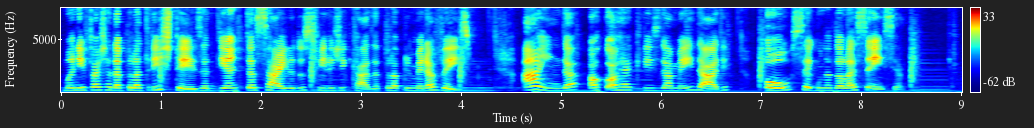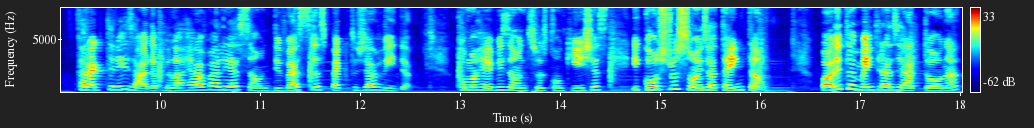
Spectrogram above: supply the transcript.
manifestada pela tristeza diante da saída dos filhos de casa pela primeira vez. Ainda ocorre a crise da meia-idade ou segunda adolescência, caracterizada pela reavaliação de diversos aspectos da vida, como a revisão de suas conquistas e construções até então. Pode também trazer à tona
